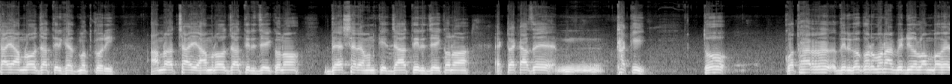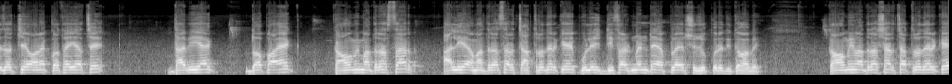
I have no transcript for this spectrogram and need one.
চাই আমরাও জাতির খেদমত করি। আমরা চাই আমরাও জাতির যে কোনো দেশের, এমনকি জাতির যে কোনো একটা কাজে থাকি। তো কথার দীর্ঘ করব না, ভিডিও লম্বা হয়ে যাচ্ছে, অনেক কথাই আছে। দাবি এক, দফা এক কাউমি মাদ্রাসার, আলিয়া মাদ্রাসার ছাত্রদেরকে পুলিশ ডিপার্টমেন্টে অ্যাপ্লাইয়ের সুযোগ করে দিতে হবে। কাউমি মাদ্রাসার ছাত্রদেরকে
